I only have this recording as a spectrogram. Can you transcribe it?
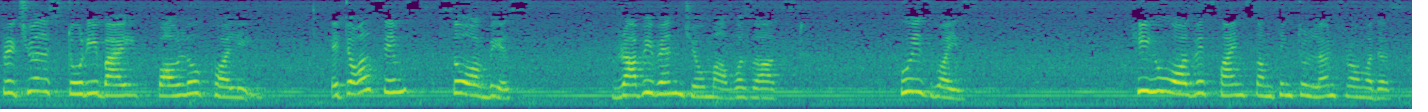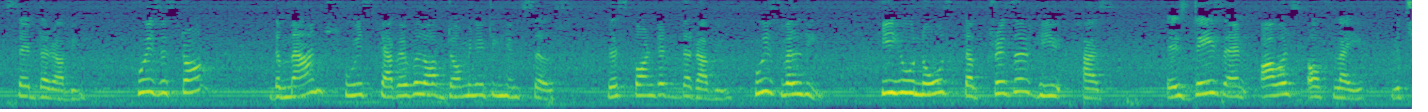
spiritual story by Paulo Coelho. It all seems so obvious. Rabbi Ben Zoma was asked, Who is wise? He who always finds something to learn from others, said the Rabbi. Who is strong? The man who is capable of dominating himself, responded the Rabbi. Who is wealthy? He who knows the treasure he has, his days and hours of life, which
